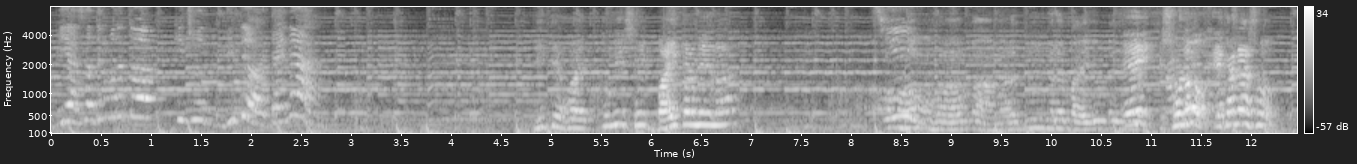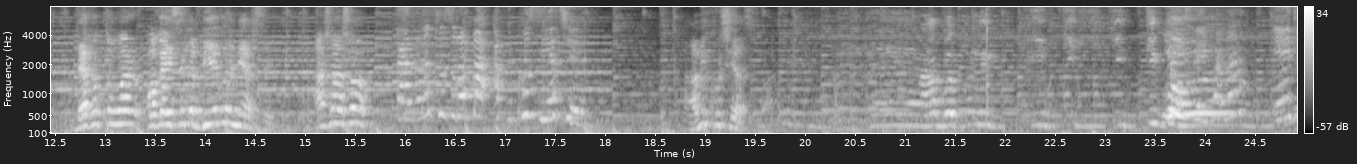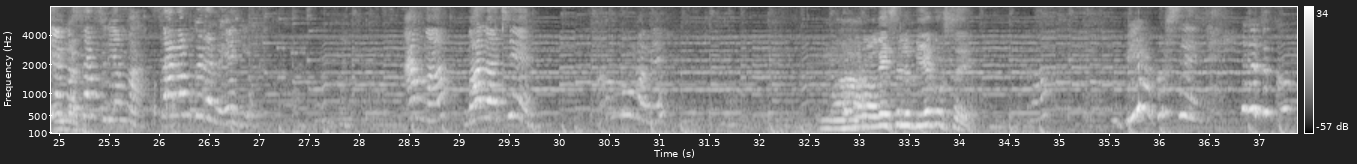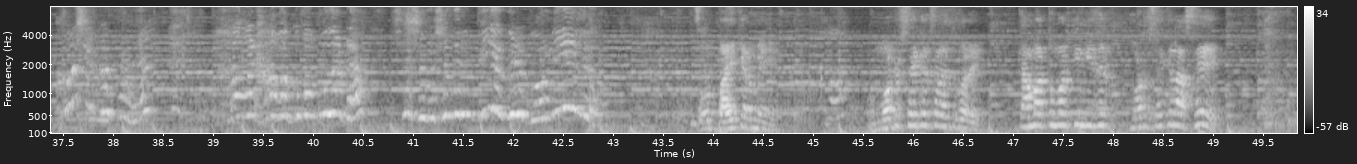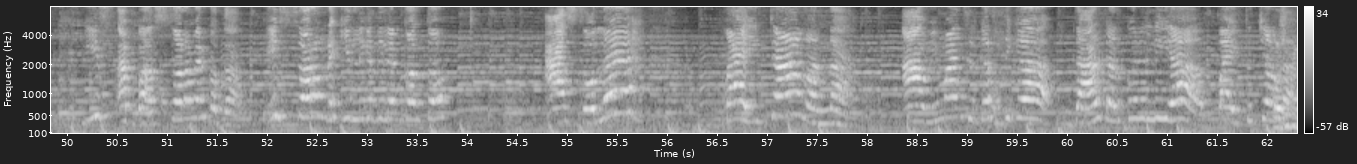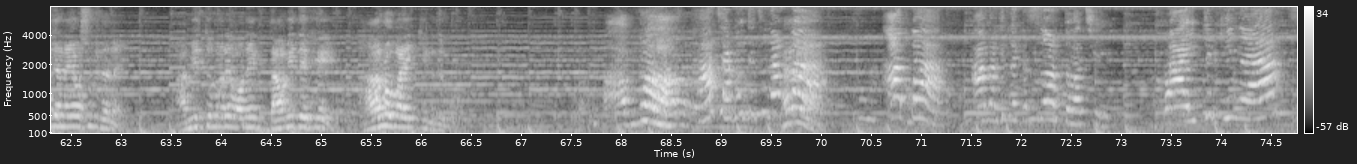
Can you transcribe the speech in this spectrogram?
বিয়া সাদের মধ্যে তো কিছু দিতে হয় তাই না? দিতে হয় তুমি সেই বাইকার মেয়ে না? আমার জুম করে বাইরে উঠে এই শোনো এখানে আসো। দেখো তোমার অগাই ছেলে বিয়ে করে নিয়ে আসছে। আসো আসো। তার মানে শ্বশুর আব্বা আপনি খুশি আছেন? আমি খুশি আছি মা। আব্বা তুমি কি কি কি কি কি কও? এই যে আমার এই শাশুড়ি আম্মা সালাম করে নো এগিয়ে আম্মা ভালো আছেন? আম্মা মানে? তোমার অগাই ছেলে বিয়ে করছে? বিয়ে করছে? এটা তো খুব খুশির কথা হ্যাঁ? আমার হাবা গোবা পোলাটা শ্বশুরের সাথে বিয়ে করে বউ নিয়ে এলো ও বাইকার মেয়ে। ও মোটরসাইকেল চালাতে পারে। তামা তোমার কি নিজের মোটরসাইকেল আছে? ইস আব্বা শরমের কথা। এই শরমটা কি লিখে দিলেন কোন তো? আসলে বাইকটা আমার না। আমি মানুষের কাছ থেকে দাঁড় দাঁড় করে লিয়া বাইকটা চালাই। অসুবিধা নাই অসুবিধা নাই। আমি তোমারে অনেক দামি দেখে ভালো বাইক কিনে দেবো। আব্বা! হ্যাঁ চাকর দিচ্ছেন আব্বা। হ্যাঁ। আব্বা আমার কিন্তু একটা শর্ত আছে। বাইকটা কিনা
